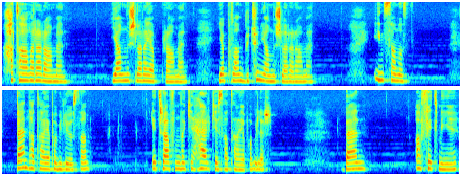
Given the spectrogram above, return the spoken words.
Hatalara rağmen, yanlışlara yap rağmen, yapılan bütün yanlışlara rağmen insanız. Ben hata yapabiliyorsam etrafımdaki herkes hata yapabilir. Ben affetmeyi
